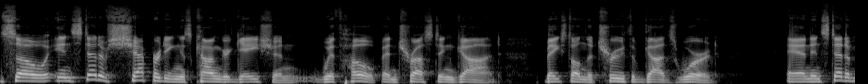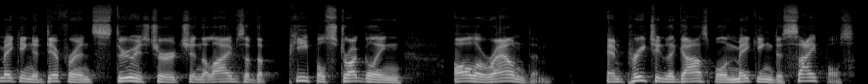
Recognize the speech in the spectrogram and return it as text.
So instead of shepherding his congregation with hope and trust in God, based on the truth of God's word, and instead of making a difference through his church in the lives of the people struggling all around them and preaching the gospel and making disciples,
